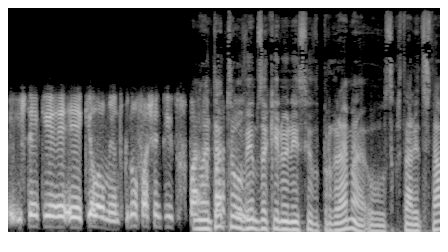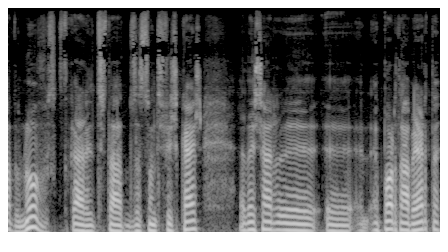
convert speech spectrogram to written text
Isto é, que é, é aquele aumento que não faz sentido. Repare, no entanto, já ouvimos aqui no início do programa o secretário de Estado, o novo secretário de Estado dos Assuntos Fiscais, a deixar uh, a porta aberta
